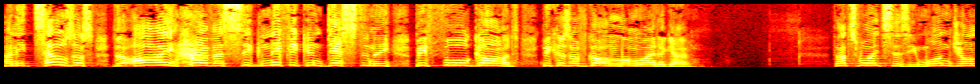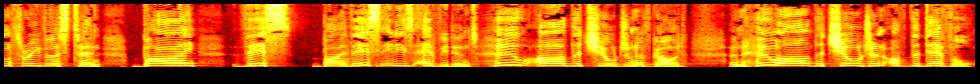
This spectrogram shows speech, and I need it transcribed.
And it tells us that I have a significant destiny before God because I've got a long way to go. That's why it says in 1 John 3, verse 10, by this, by this it is evident who are the children of God and who are the children of the devil.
